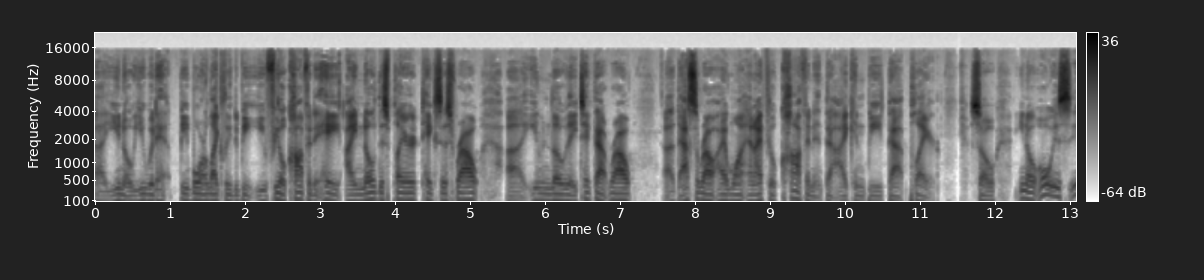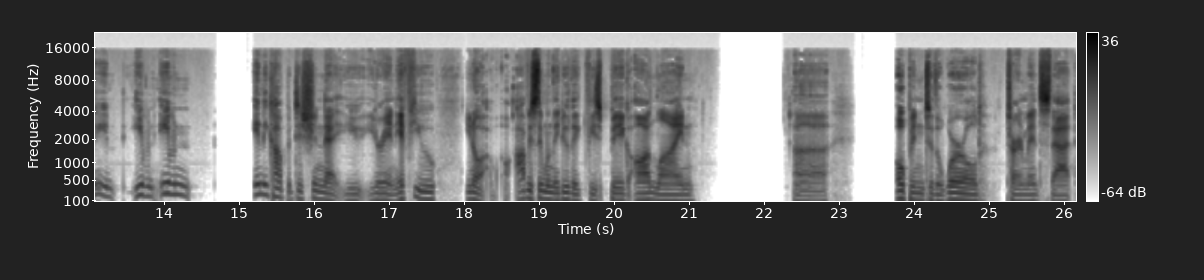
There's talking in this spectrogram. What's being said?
uh, you know you would be more likely to be you feel confident hey i know this player takes this route uh, even though they take that route uh, that's the route i want and i feel confident that i can beat that player. So you know always even even any competition that you you're in if you you know obviously when they do the, these big online uh open to the world tournaments that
